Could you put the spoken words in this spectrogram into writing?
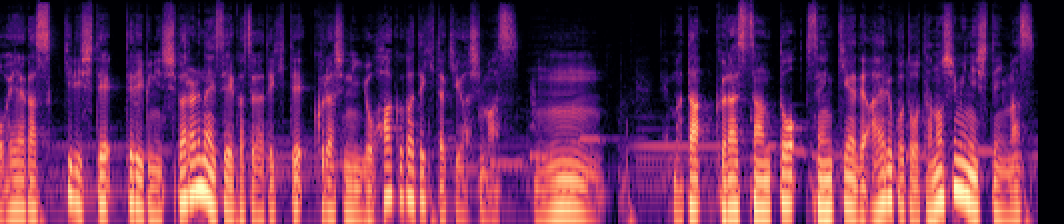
お部屋がすっきりしてテレビに縛られない生活ができて暮らしに余白ができた気がします。うん。また倉石さんと千キ屋で会えることを楽しみにしています。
